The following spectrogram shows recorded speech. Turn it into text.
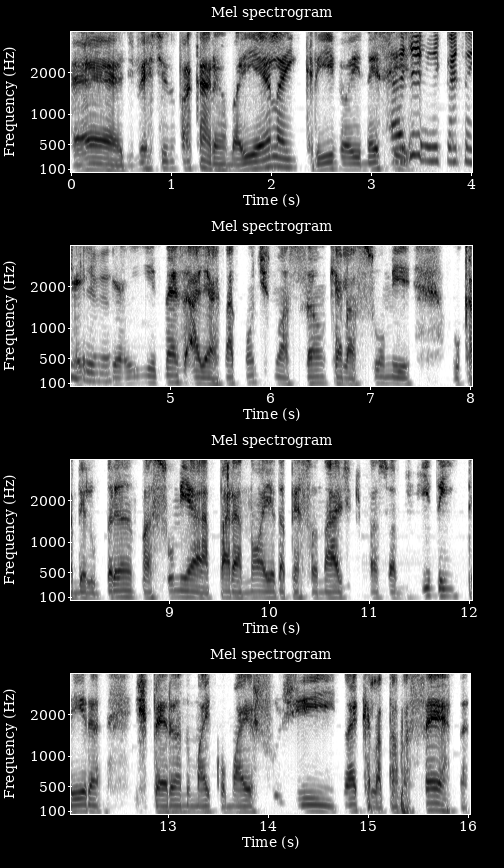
É, divertido pra caramba. E ela é incrível. E nesse. A Jamie é incrível. E, aí, nessa, aliás, na continuação, que ela assume o cabelo branco, assume a paranoia da personagem que passou a vida inteira esperando Michael Myers fugir. Não é que ela estava certa,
